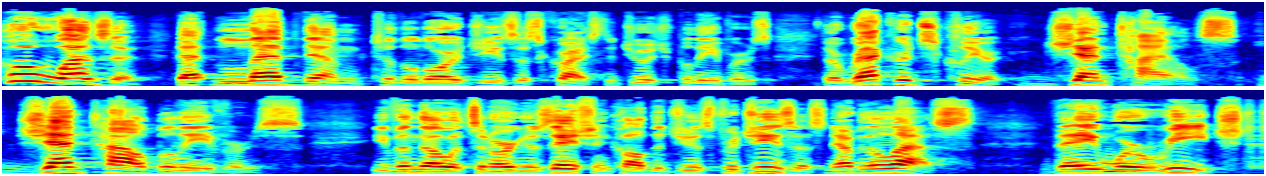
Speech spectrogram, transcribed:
who was it that led them to the Lord Jesus Christ, the Jewish believers, the record's clear Gentiles, Gentile believers, even though it's an organization called the Jews for Jesus. Nevertheless, they were reached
